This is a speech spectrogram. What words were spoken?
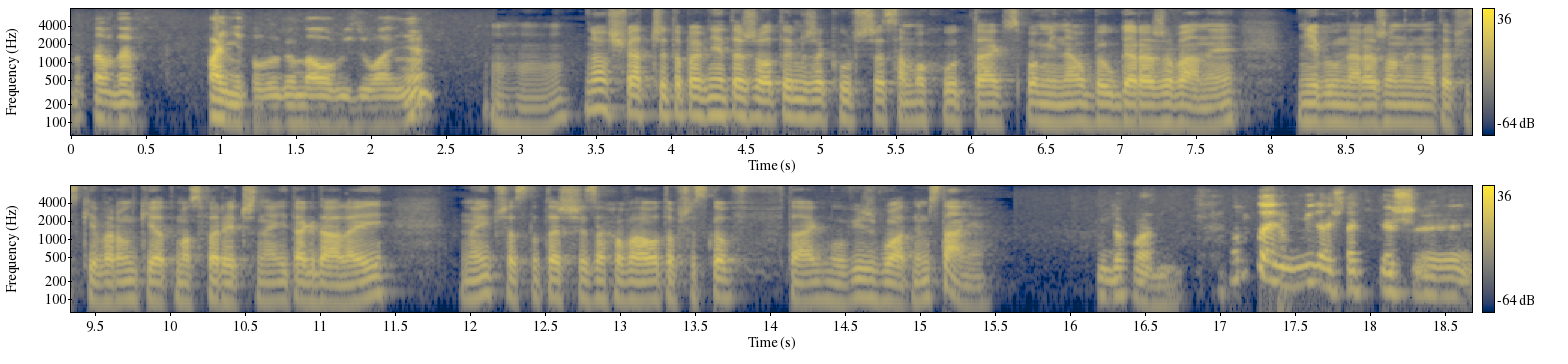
Naprawdę fajnie to wyglądało wizualnie. Mhm. No, świadczy to pewnie też o tym, że kurczę, samochód, tak jak wspominał, był garażowany, nie był narażony na te wszystkie warunki atmosferyczne i tak dalej. No i przez to też się zachowało to wszystko, w, tak jak mówisz, w ładnym stanie. Dokładnie. No tutaj widać taki też e,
